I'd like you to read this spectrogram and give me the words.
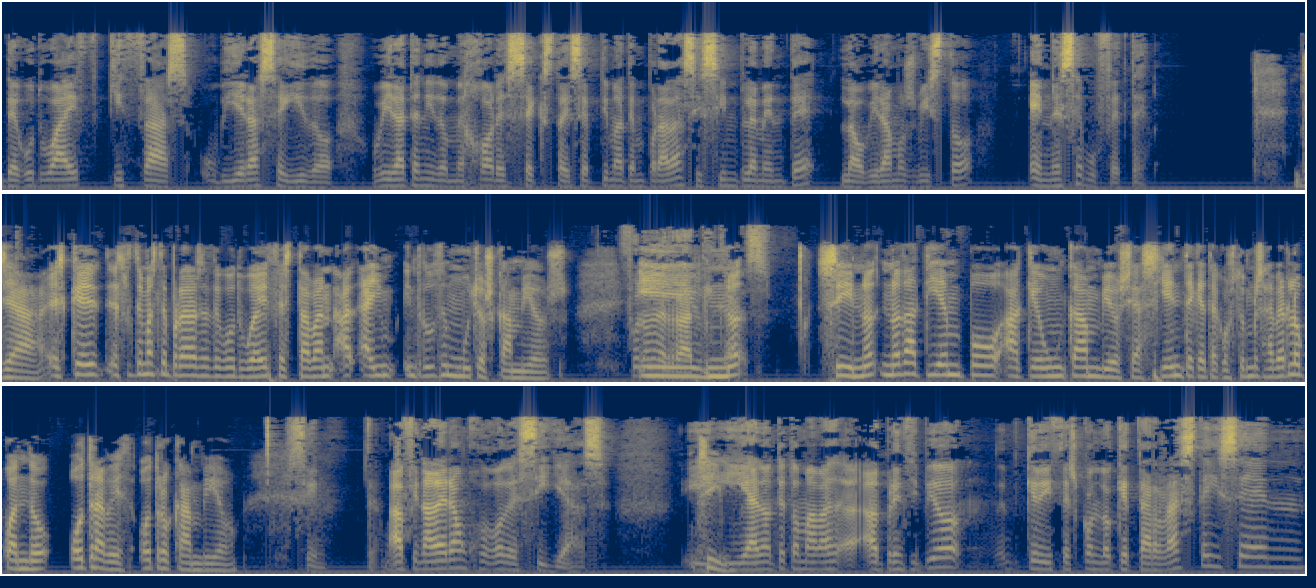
The Good Wife quizás hubiera seguido, hubiera tenido mejores sexta y séptima temporada si simplemente la hubiéramos visto en ese bufete. Ya, es que las últimas temporadas de The Good Wife estaban, ahí introducen muchos cambios. Fueron Y erráticas. Sí, no, no da tiempo a que un cambio se asiente, que te acostumbres a verlo cuando otra vez otro cambio. Sí. Al final era un juego de sillas. Y, Sí. y ya no te tomabas. Al principio, ¿qué dices? Con lo que tardasteis en.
